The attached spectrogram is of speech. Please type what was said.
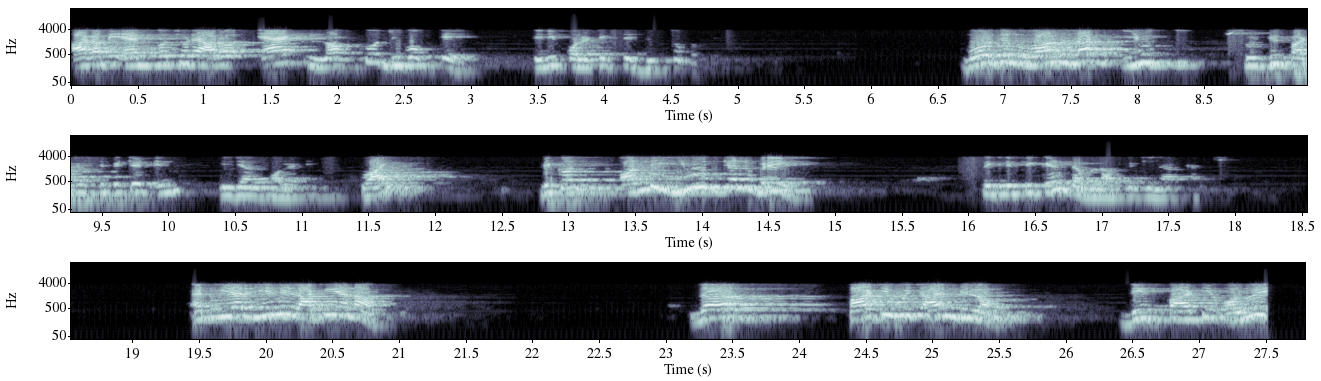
আগামী এক বছরে আরও এক লক্ষ যুবককে তিনি পলিটিক্সে যুক্ত করতে more than 1 lakh youth should be participated in Indian politics. Why? Because only youth can bring significant development in our country. And we are really lucky enough. The party which I belong, this party always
